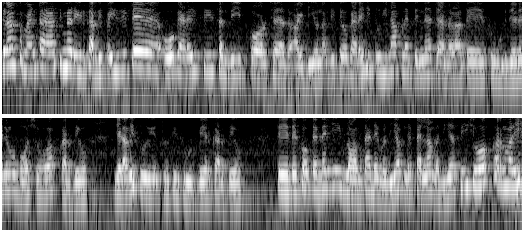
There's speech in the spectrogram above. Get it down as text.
ਕਿਰਾਂ ਕਮੈਂਟ ਆਇਆ ਸੀ, ਮੈਂ ਰੀਡ ਕਰਦੀ ਪਈ ਸੀ ਤੇ ਉਹ ਕਹਿ ਰਹੀ ਸੀ ਸੰਦੀਪ ਕੌਰ ਸ਼ਾਇਦ ਆਈਡੀ ਉਹਨਾਂ ਦੀ ਤੇ ਉਹ ਕਹਿ ਰਹੇ ਸੀ, ਤੁਸੀਂ ਨਾ ਆਪਣੇ ਤਿੰਨਾਂ ਚੈਨਲਾਂ ਤੇ ਸੂਟ ਜਿਹੜੇ ਨੇ ਉਹ ਬਹੁਤ ਸ਼ੋਅ ਆਫ ਕਰਦੇ ਹੋ ਜਿਹੜਾ ਵੀ ਸੂ- ਤੁਸੀਂ ਸੂਟ ਵੇਅਰ ਕਰਦੇ ਹੋ। ਤੇ ਦੇਖੋ ਕਹਿੰਦੇ ਕਿ ਵਲੌਗ ਤੁਹਾਡੇ ਵਧੀਆ ਹੁੰਦੇ, ਪਹਿਲਾਂ ਵਧੀਆ ਸੀ। ਸ਼ੋਅ ਆਫ ਕਰਨ ਵਾਲੀ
